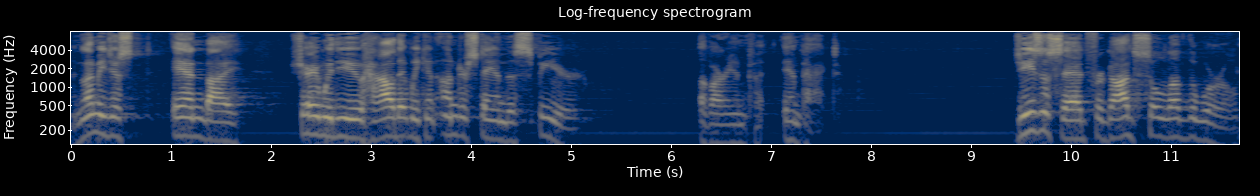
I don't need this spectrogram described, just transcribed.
And let me just end by sharing with you how that we can understand the sphere of our impact. Jesus said, For God so loved the world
